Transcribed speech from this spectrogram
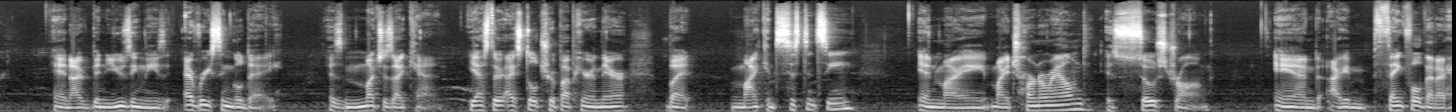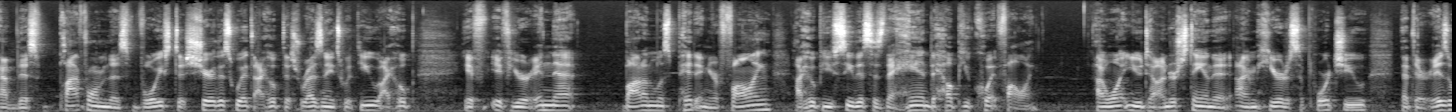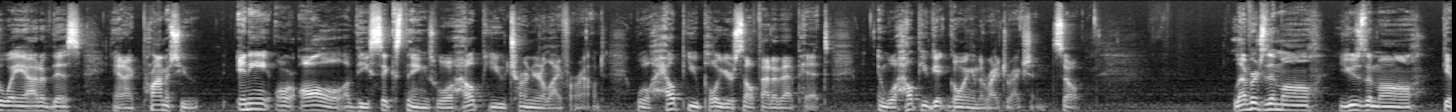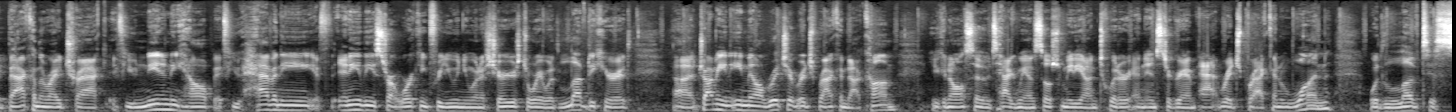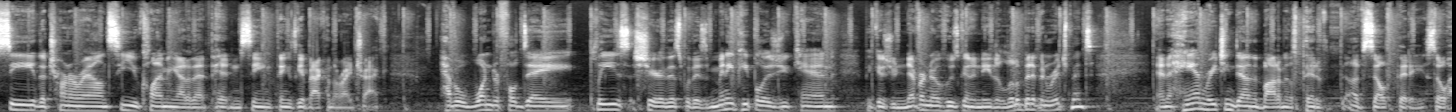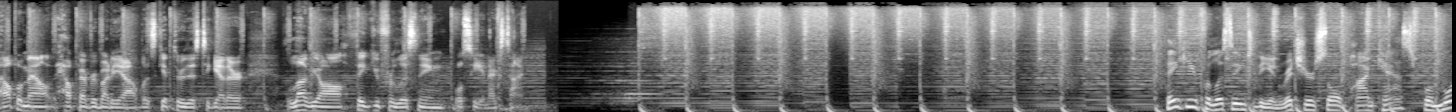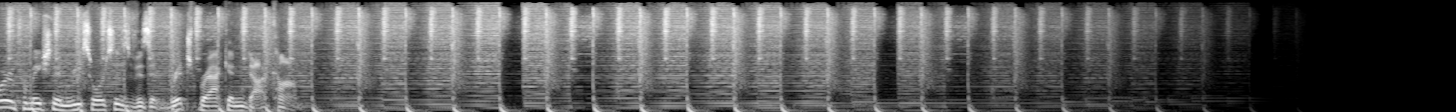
and I've been using these every single day as much as I can. Yes, I still trip up here and there, but my consistency and my my turnaround is so strong. And I'm thankful that I have this platform, this voice to share this with. I hope this resonates with you. I hope if if you're in that bottomless pit and you're falling, I hope you see this as the hand to help you quit falling. I want you to understand that I'm here to support you, that there is a way out of this, and I promise you, any or all of these six things will help you turn your life around, will help you pull yourself out of that pit, and will help you get going in the right direction. So, leverage them all, use them all, get back on the right track. If you need any help, if you have any, if any of these start working for you and you want to share your story, I would love to hear it. Uh, drop me an email, rich at richbracken.com. You can also tag me on social media on Twitter and Instagram at richbracken1. Would love to see the turnaround, see you climbing out of that pit and seeing things get back on the right track. Have a wonderful day. Please share this with as many people as you can because you never know who's going to need a little bit of enrichment and a hand reaching down the bottom of the pit of, of self pity. So help them out, help everybody out. Let's get through this together. Love y'all. Thank you for listening. We'll see you next time. Thank you for listening to the Enrich Your Soul podcast. For more information and resources, visit richbracken.com.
